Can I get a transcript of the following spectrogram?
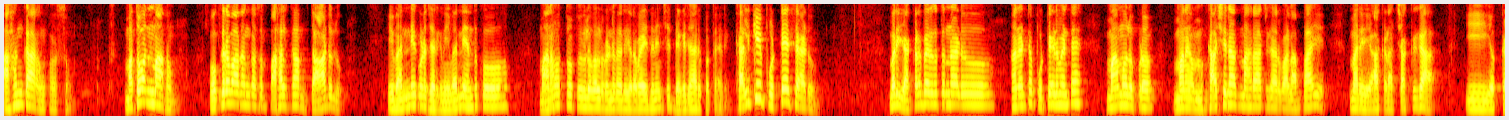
అహంకారం కోసం మతోన్మాదం ఉగ్రవాదం కోసం పహల్గాం దాడులు ఇవన్నీ కూడా జరిగినాయి. ఇవన్నీ ఎందుకు? మానవత్వ విలువలు రెండు వేల ఇరవై ఐదు నుంచి దిగజారిపోతాయని. కలికి పుట్టేశాడు. మరి ఎక్కడ పెరుగుతున్నాడు అని అంటే పుట్టేయడం అంటే మామూలు ఇప్పుడు మనం కాశీనాథ్ మహారాజ్ గారు వాళ్ళ అబ్బాయి మరి అక్కడ చక్కగా ఈ యొక్క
